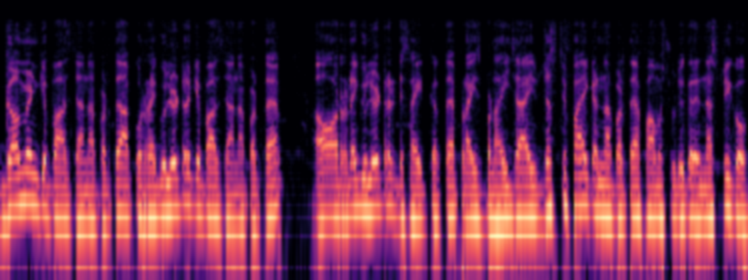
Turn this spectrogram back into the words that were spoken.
गवर्नमेंट के पास जाना पड़ता है, आपको रेगुलेटर के पास जाना पड़ता है, और रेगुलेटर डिसाइड करता है प्राइस बढ़ाई जाए जस्टिफाई करना पड़ता है फार्मास्यूटिकल इंडस्ट्री को।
